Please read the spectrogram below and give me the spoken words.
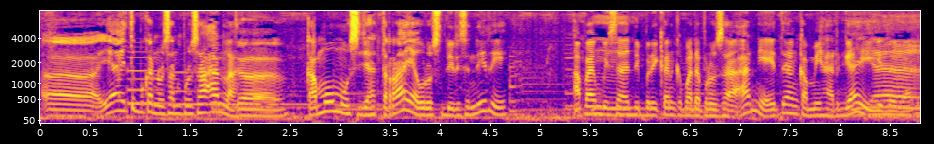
eh, ya itu bukan urusan perusahaan lah. Betul. Kamu mau sejahtera ya urus diri sendiri. Apa yang Hmm. bisa diberikan kepada perusahaan ya itu yang kami hargai Iya. gitu kan.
